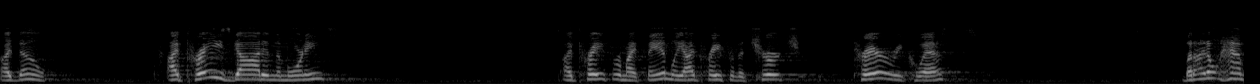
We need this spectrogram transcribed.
I don't. I praise God in the mornings. I pray for my family. I pray for the church prayer requests. But I don't have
